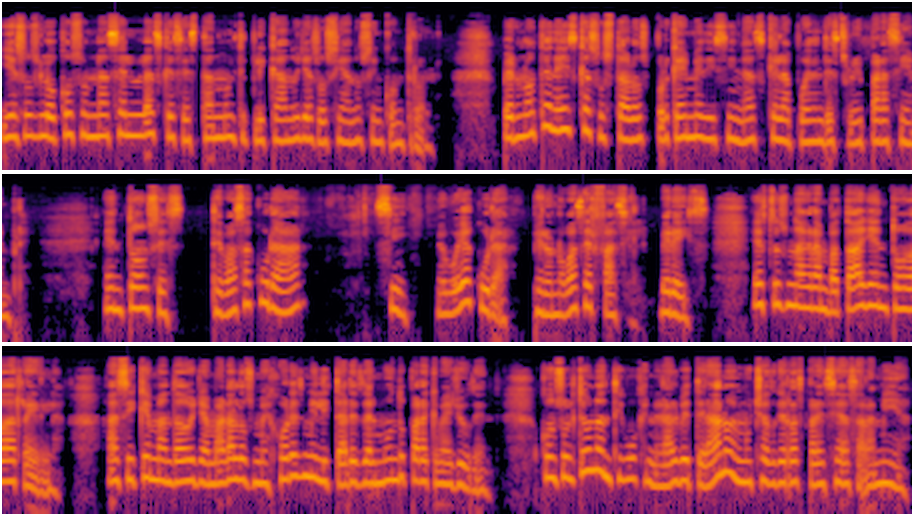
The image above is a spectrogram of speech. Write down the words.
y esos locos son unas células que se están multiplicando y asociando sin control. Pero no tenéis que asustaros porque hay medicinas que la pueden destruir para siempre. Entonces, ¿te vas a curar? Sí, me voy a curar, pero no va a ser fácil. Veréis, esto es una gran batalla en toda regla, así que he mandado llamar a los mejores militares del mundo para que me ayuden. Consulté a un antiguo general veterano en muchas guerras parecidas a la mía.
